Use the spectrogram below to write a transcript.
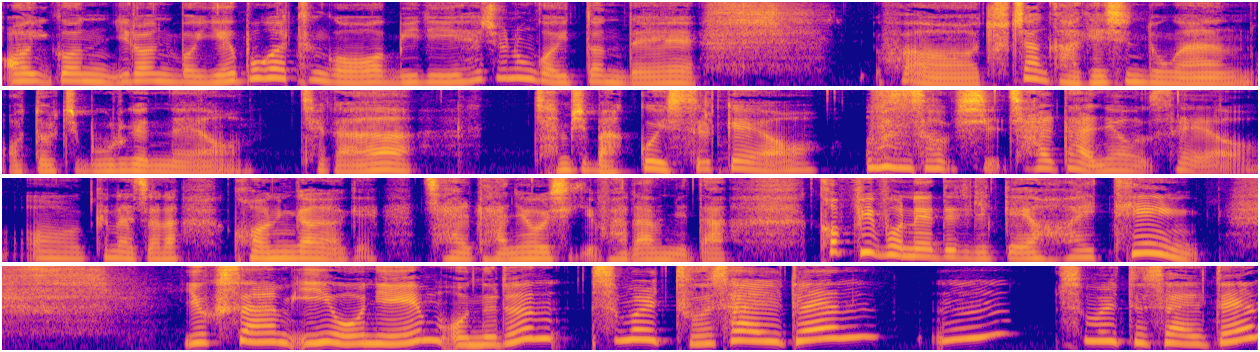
어, 이건 이런 뭐 예보 같은 거 미리 해주는 거 있던데, 어, 출장 가 계신 동안 어떨지 모르겠네요. 제가 잠시 맡고 있을게요. 문섭 씨, 잘 다녀오세요. 어, 그나저나 건강하게 잘 다녀오시기 바랍니다. 커피 보내드릴게요. 화이팅! 6325님, 오늘은 22살 된, 음? 22살 된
